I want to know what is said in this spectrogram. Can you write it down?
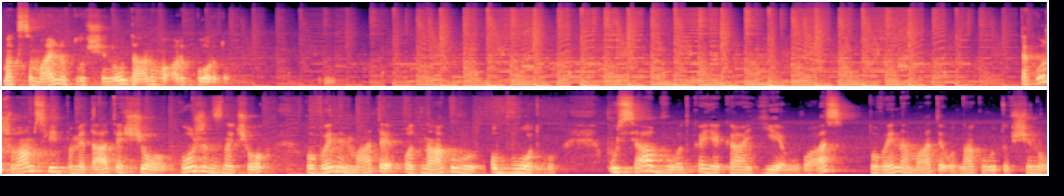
максимальну площину даного артборду. Також вам слід пам'ятати, що кожен значок повинен мати однакову обводку. Уся обводка, яка є у вас, повинна мати однакову товщину.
